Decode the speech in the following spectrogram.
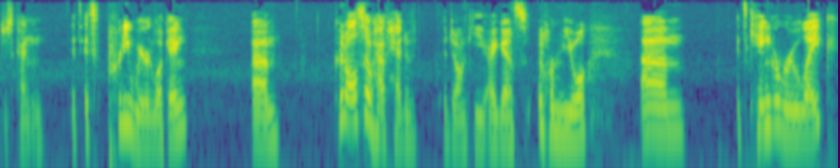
just kind of it's it's pretty weird looking. Um, could also have head of a donkey, I guess, or mule. Um, it's kangaroo like.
